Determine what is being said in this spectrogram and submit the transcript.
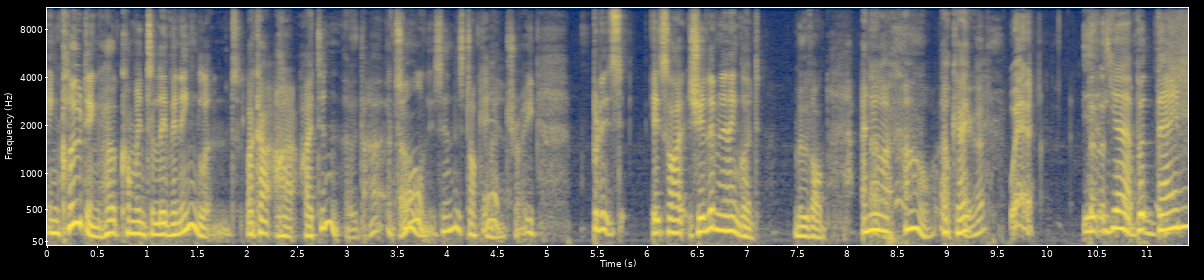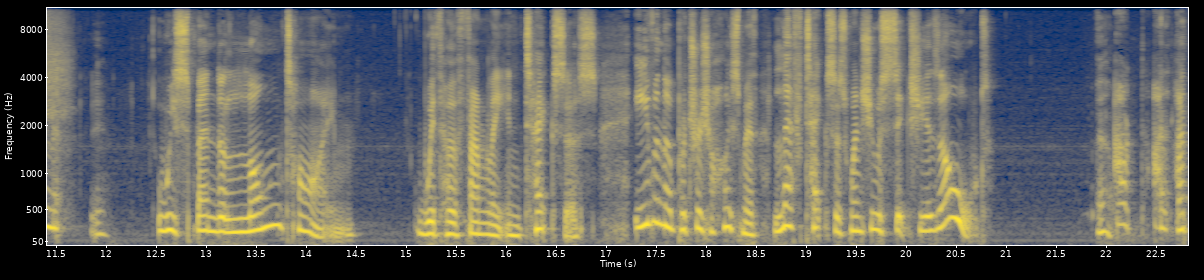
including her coming to live in England. Like I, I, I didn't know that at all. Oh, and It's in this documentary, but it's it's like she lived in England. Move on, and you're like, oh, okay, Where? yeah, yeah, but then Yeah. We spend a long time with her family in Texas, even though Patricia Highsmith left Texas when she was six years old. Oh. I, I, I,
